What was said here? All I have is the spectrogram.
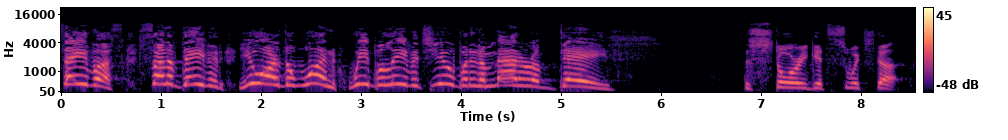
save us, son of David, you are the one. We believe it's you, but in a matter of days, the story gets switched up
